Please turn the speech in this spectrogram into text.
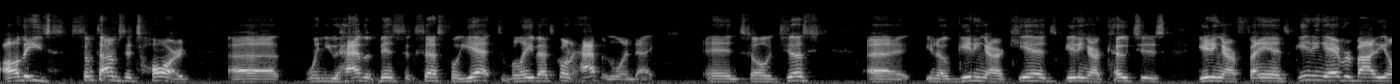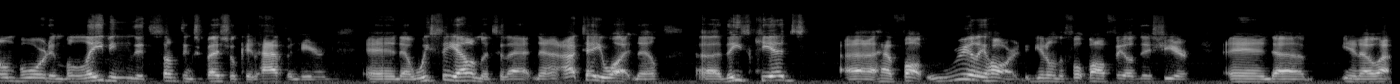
all these, sometimes it's hard uh, when you haven't been successful yet to believe that's going to happen one day. And so just, uh, you know, getting our kids, getting our coaches, getting our fans, getting everybody on board and believing that something special can happen here. And uh, we see elements of that. Now, I tell you what, now, uh, these kids have fought really hard to get on the football field this year. And, you know, I,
